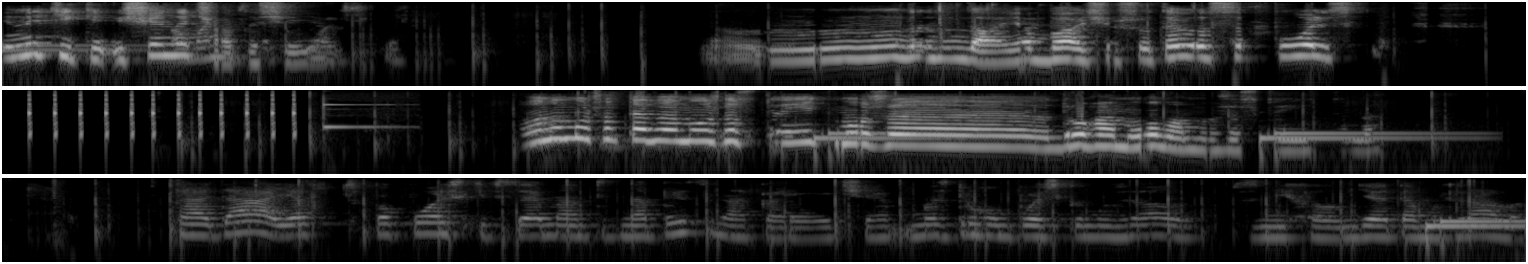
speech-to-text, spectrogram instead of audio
І не тільки, і ще й на чати ще є. Да- я бачу, що у тебе все польське. Воно може в тебе може стоїть, може друга мова може стоїть в тебе. Та да, я тут по-польськи все в мене тут написано, короче. Ми з другом польським грали, з Міхалом, я там грала,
